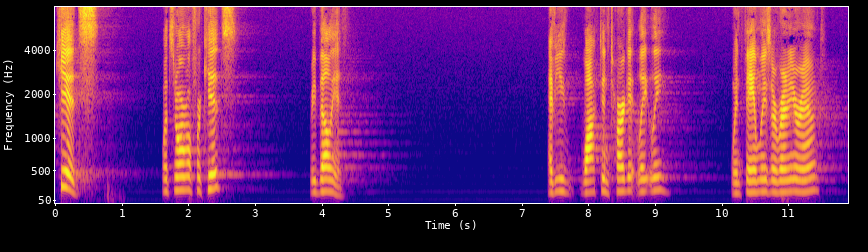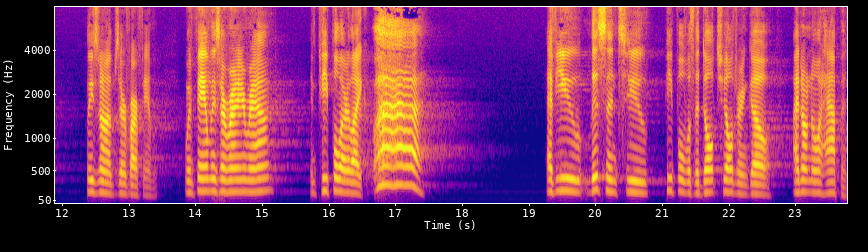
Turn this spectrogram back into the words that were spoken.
kids. What's normal for kids? Rebellion. Have you walked in Target lately when families are running around? Please don't observe our family. When families are running around and people are like, ah! Have you listened to people with adult children go, I don't know what happened.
